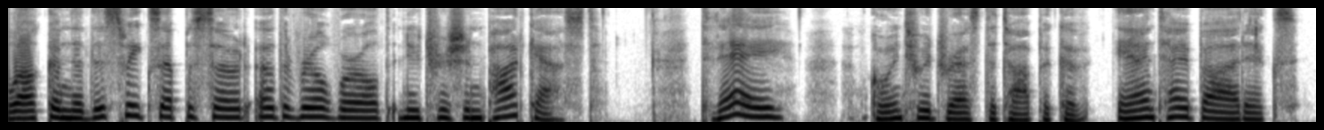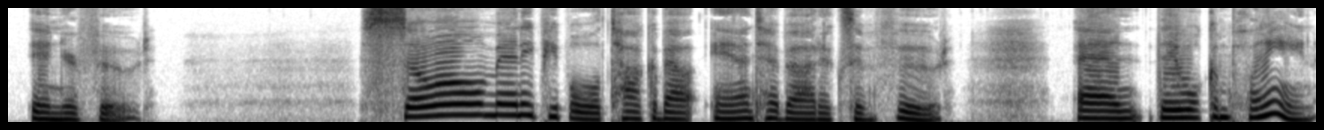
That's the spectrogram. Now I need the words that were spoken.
Welcome to this week's episode of the Real World Nutrition Podcast. Today, I'm going to address the topic of antibiotics in your food. So many people will talk about antibiotics in food, and they will complain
